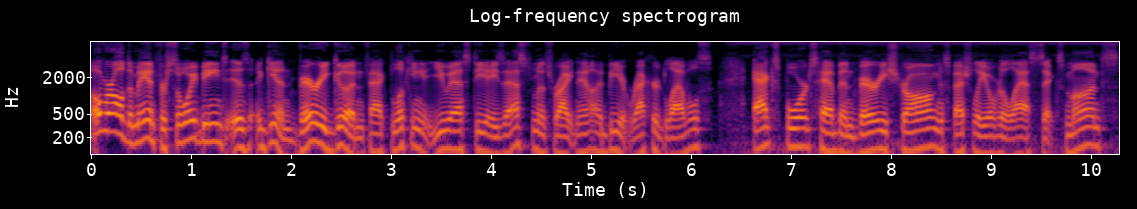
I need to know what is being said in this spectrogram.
Overall demand for soybeans is, again, very good. In fact, looking at USDA's estimates right now, it'd be at record levels. Exports have been very strong, especially over the last six months.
